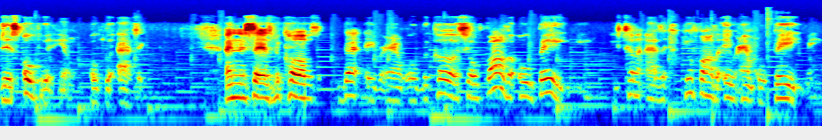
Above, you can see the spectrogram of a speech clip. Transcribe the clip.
this oath with him, oath with Isaac. And it says, because that Abraham, or because your father obeyed me. He's telling Isaac, your father Abraham obeyed me.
